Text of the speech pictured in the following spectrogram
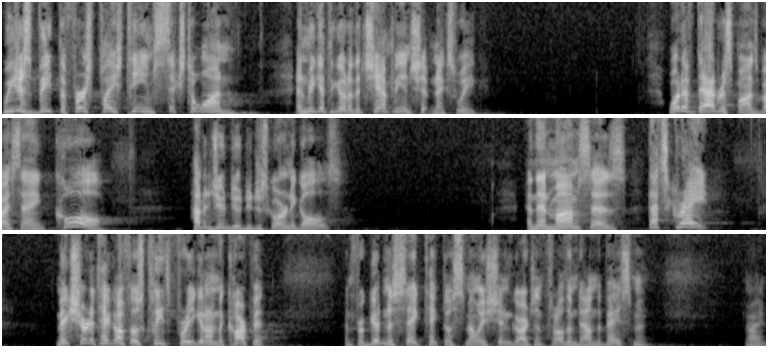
We just beat the first place team six to one, and we get to go to the championship next week. What if dad responds by saying, Cool, how did you do? Did you score any goals? And then mom says, That's great. Make sure to take off those cleats before you get on the carpet. And for goodness sake, take those smelly shin guards and throw them down the basement. Right?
